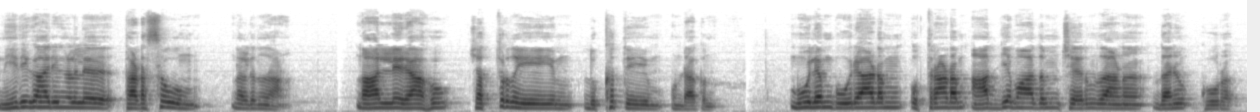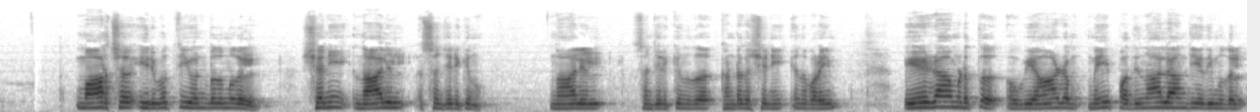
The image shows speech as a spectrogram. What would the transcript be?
നീതികാര്യങ്ങളിൽ തടസ്സവും നൽകുന്നതാണ്. നാലിലെ രാഹു ശത്രുതയെയും ദുഃഖത്തെയും ഉണ്ടാക്കുന്നു. മൂലം പൂരാടം ഉത്രാടം ആദ്യപാദം ചേർന്നതാണ് ധനു കൂറ്. മാർച്ച് ഇരുപത്തിയൊൻപത് മുതൽ ശനി നാലിൽ സഞ്ചരിക്കുന്നു. നാലിൽ സഞ്ചരിക്കുന്നത് കണ്ടകശനി എന്ന് പറയും. ഏഴാമിടത്ത് വ്യാഴം മെയ് പതിനാലാം തീയതി മുതൽ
